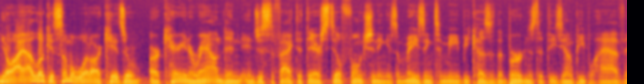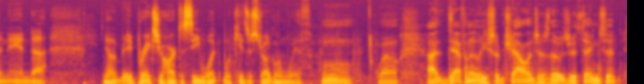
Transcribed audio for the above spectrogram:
you know, I, I, look at some of what our kids are, are carrying around, and, and just the fact that they're still functioning is amazing to me because of the burdens that these young people have, and and uh, you know, it breaks your heart to see what, what kids are struggling with. Mm. Well, uh, definitely some challenges. Those are things that,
